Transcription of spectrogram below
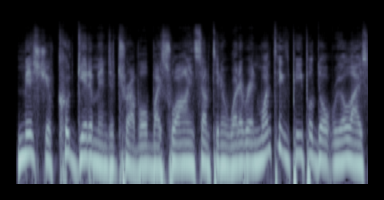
mischief could get him into trouble by swallowing something or whatever. And one thing people don't realize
